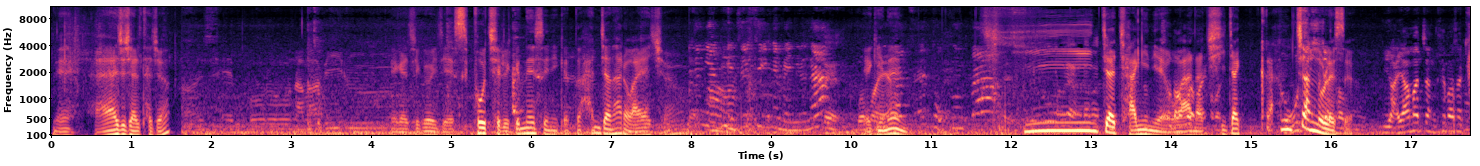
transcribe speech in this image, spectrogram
네, 아주 잘 타죠? 그래가지고 이제 스포츠를 끝냈으니까 또 한잔 하러 와야죠. 여기는 진짜 장인이에요. 와, 나 진짜 깜짝 놀랐어요. 이 야마짱 테바사키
